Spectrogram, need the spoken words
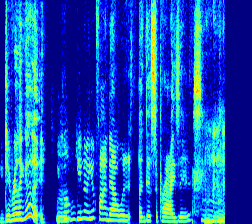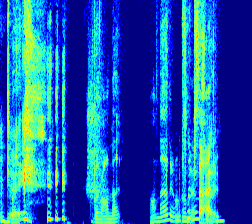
you did really good. You mm-hmm. know, you know you'll find out what a good surprise is. Mm-hmm. Okay. but, but on the on the other on the flip side, side,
